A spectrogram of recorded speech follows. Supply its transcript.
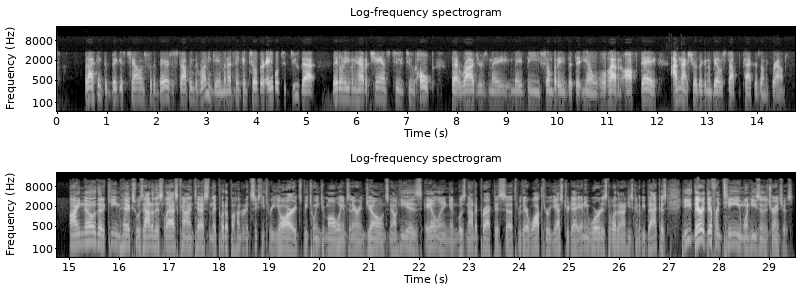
But I think the biggest challenge for the Bears is stopping the running game, and I think until they're able to do that, they don't even have a chance to to hope that Rodgers may may be somebody that they, you know will have an off day. I'm not sure they're going to be able to stop the Packers on the ground. I know that Akiem Hicks was out of this last contest and they put up 163 yards between Jamaal Williams and Aaron Jones. Now he is ailing and was not at practice uh, through their walkthrough yesterday. Any word as to whether or not he's going to be back? Because he they're a different team when he's in the trenches.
